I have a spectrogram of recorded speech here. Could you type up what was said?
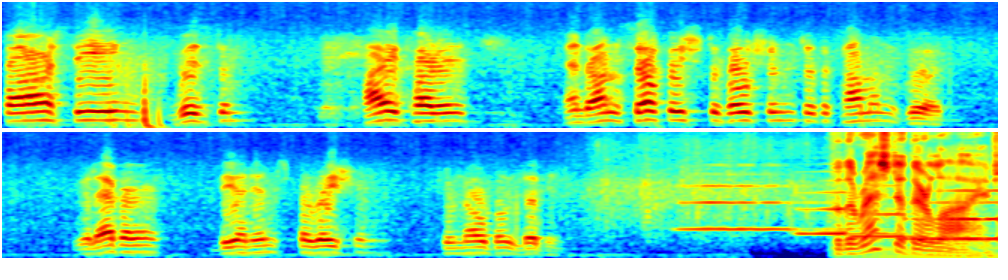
far seeing wisdom, high courage, and unselfish devotion to the common good will ever be an inspiration to noble living. For the rest of their lives,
